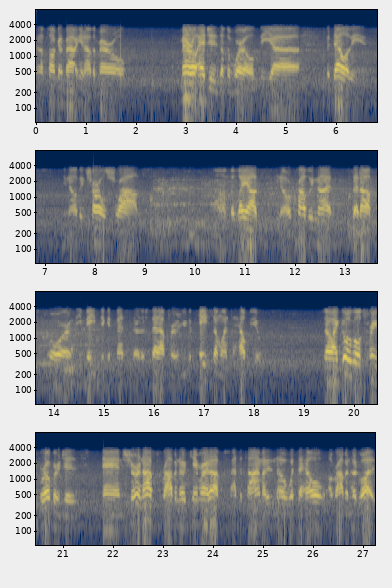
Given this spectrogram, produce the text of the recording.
And I'm talking about, you know, the Merrill, Merrill Edges of the world, the uh, Fidelities, you know, the Charles Schwabs. Um, the layouts, you know, are probably not set up for the basic investor. They're set up for you to pay someone to help you. So I Googled free brokerages, and sure enough, Robinhood came right up. At the time, I didn't know what the hell a Robinhood was,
